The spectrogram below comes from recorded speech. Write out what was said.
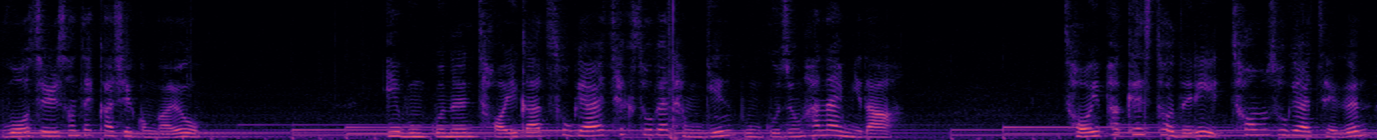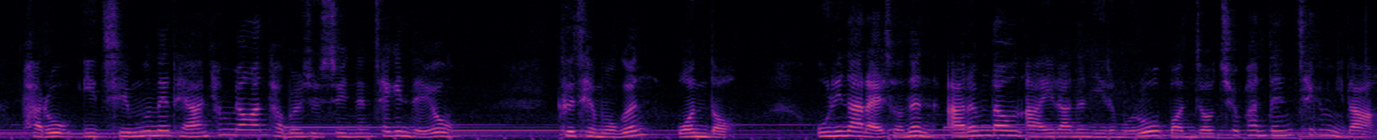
무엇을 선택하실 건가요? 이 문구는 저희가 소개할 책 속에 담긴 문구 중 하나입니다. 저희 팟캐스터들이 처음 소개할 책은 바로 이 질문에 대한 현명한 답을 줄 수 있는 책인데요. 그 제목은 원더. 우리나라에서는 아름다운 아이라는 이름으로 먼저 출판된 책입니다.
